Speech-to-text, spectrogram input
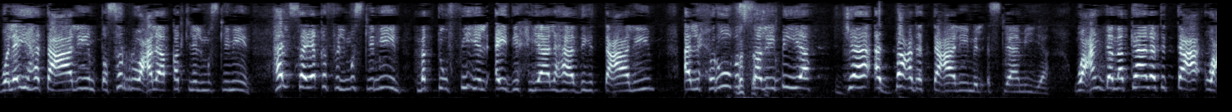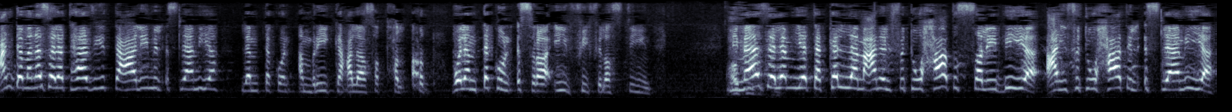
وليها تعاليم تصر على قتل المسلمين. هل سيقف المسلمين مكتوفي الأيدي حيال هذه التعاليم؟ الحروب الصليبية جاءت بعد التعاليم الإسلامية وعندما كانت التع... وعندما نزلت هذه التعاليم الإسلامية لم تكن أمريكا على سطح الأرض ولم تكن إسرائيل في فلسطين. لماذا لم يتكلم عن الفتوحات الصليبية عن الفتوحات الإسلامية؟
